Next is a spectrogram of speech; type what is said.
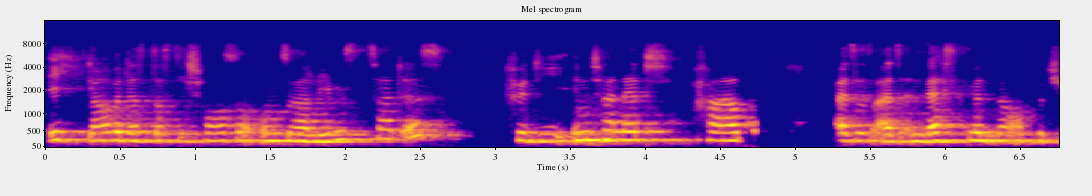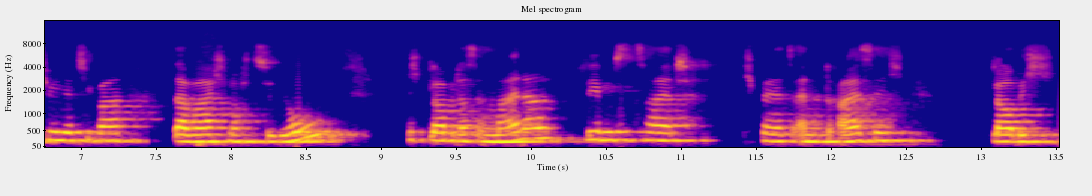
ich glaube, dass das die Chance unserer Lebenszeit ist für die Internetphase. Als es als Investment eine Opportunity war, da war ich noch zu jung. Ich glaube, dass in meiner Lebenszeit, ich bin jetzt 31, glaube ich,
